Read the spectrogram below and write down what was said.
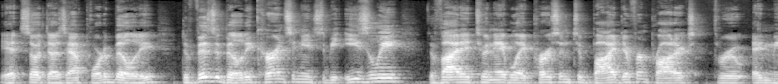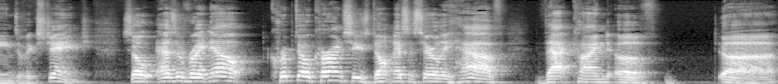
it. So it does have portability, divisibility. Currency needs to be easily divided to enable a person to buy different products through a means of exchange. So as of right now, cryptocurrencies don't necessarily have that kind of uh,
